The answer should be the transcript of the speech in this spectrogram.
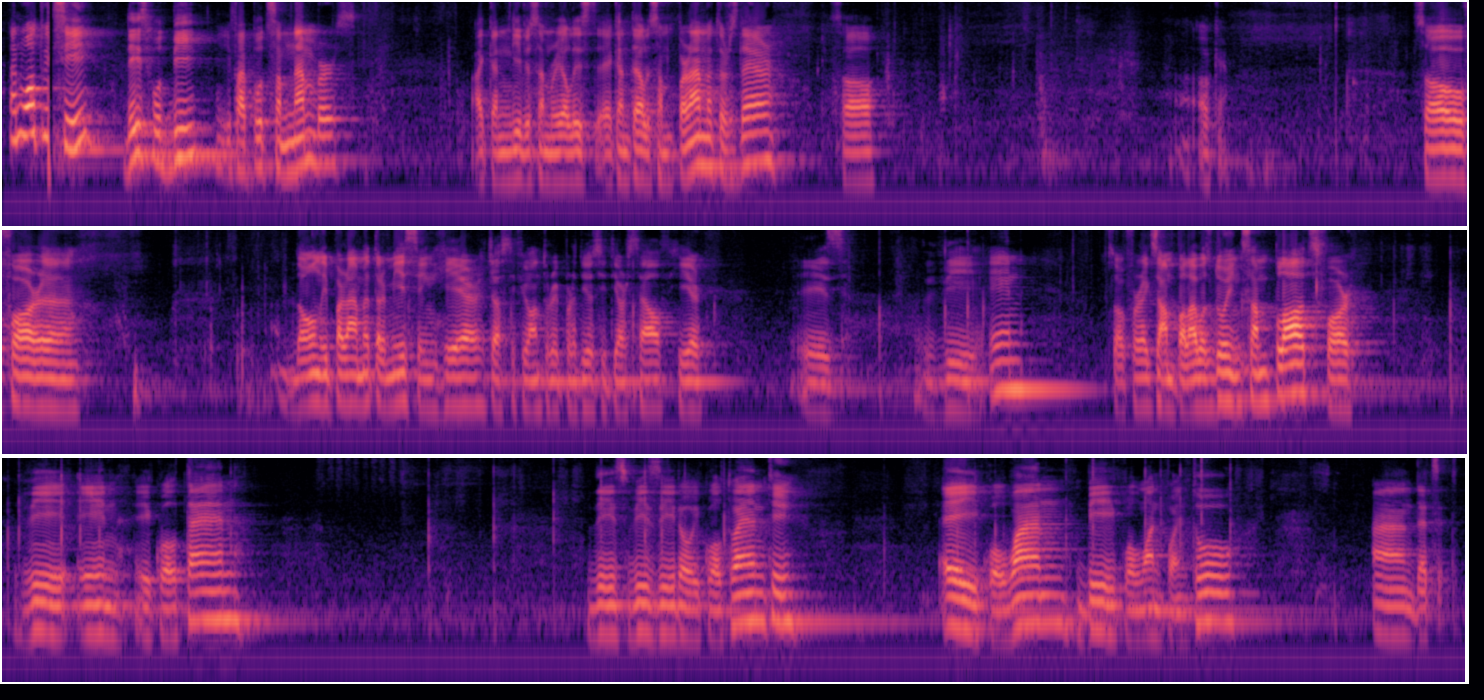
And what we see, this would be, if I put some numbers, I can give you some realistic, I can tell you some parameters there. So, okay. So for uh, the only parameter missing here, just if you want to reproduce it yourself here, is V in. So for example, I was doing some plots for V in equal 10, this V0 equal 20, A equal 1, B equal 1.2, and that's it.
